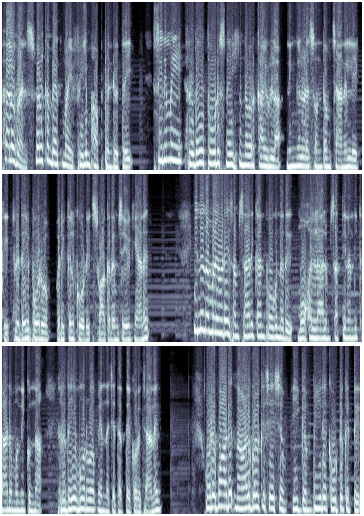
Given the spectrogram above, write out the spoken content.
Hello friends welcome back my film hub twenty three സിനിമയെ ഹൃദയത്തോട് സ്നേഹിക്കുന്നവർക്കായുള്ള നിങ്ങളുടെ സ്വന്തം ചാനലിലേക്ക് ഹൃദയപൂർവം ഒരിക്കൽ കൂടി സ്വാഗതം ചെയ്യുകയാണ്. ഇന്ന് നമ്മൾ ഇവിടെ സംസാരിക്കാൻ പോകുന്നത് മോഹൻലാലും സത്യനന്ദിക്കാടും ഒന്നിക്കുന്ന ഹൃദയപൂർവം എന്ന ചിത്രത്തെക്കുറിച്ചാണ്. ഒരുപാട് നാളുകൾക്ക് ശേഷം ഈ ഗംഭീര കൂട്ടുകെട്ട്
